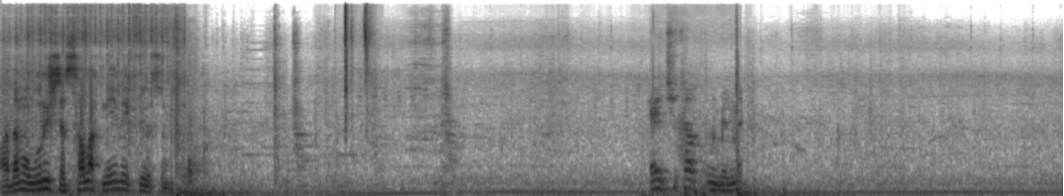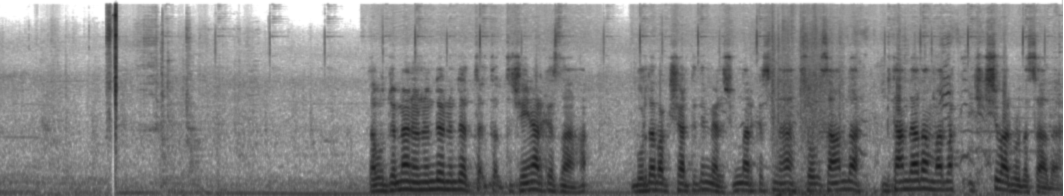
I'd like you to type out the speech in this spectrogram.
Adamı vur işte salak neyi bekliyorsun? Headshot attım birine. Tabu dümen önünde önünde ta- ta- ta- şeyin arkasında. Burada bak işaretledim yerde. Şunun arkasında ha sol sağında. Bir tane de adam var bak iki kişi var burada sağda.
